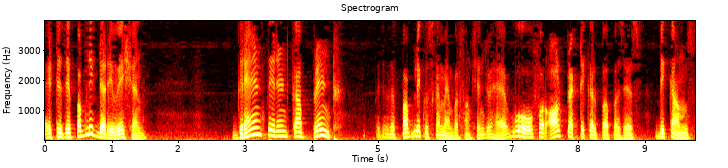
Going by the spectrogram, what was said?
it is a public derivation, grandparent کا پرنٹ پبلک اس کا ممبر فنکشن جو ہے، وہ for all practical purpose becomes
